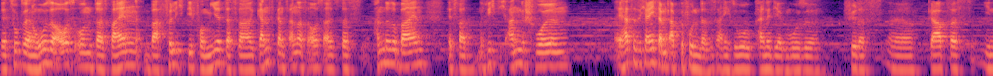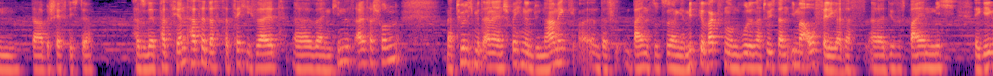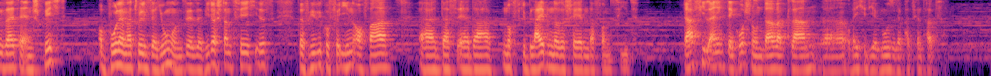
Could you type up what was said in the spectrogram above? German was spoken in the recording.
Der zog seine Hose aus und das Bein war völlig deformiert. Das war ganz, ganz anders aus als das andere Bein. Es war richtig angeschwollen. Er hatte sich eigentlich damit abgefunden, dass es eigentlich so keine Diagnose für das äh, gab, was ihn da beschäftigte. Also der Patient hatte das tatsächlich seit äh, seinem Kindesalter schon. Natürlich mit einer entsprechenden Dynamik. Das Bein ist sozusagen ja mitgewachsen und wurde natürlich dann immer auffälliger, dass äh, dieses Bein nicht der Gegenseite entspricht. Obwohl er natürlich sehr jung und sehr, sehr widerstandsfähig ist, das Risiko für ihn auch war, äh, dass er da noch viel bleibendere Schäden davon zieht. Da fiel eigentlich der Groschen und da war klar, äh, welche Diagnose der Patient hat.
